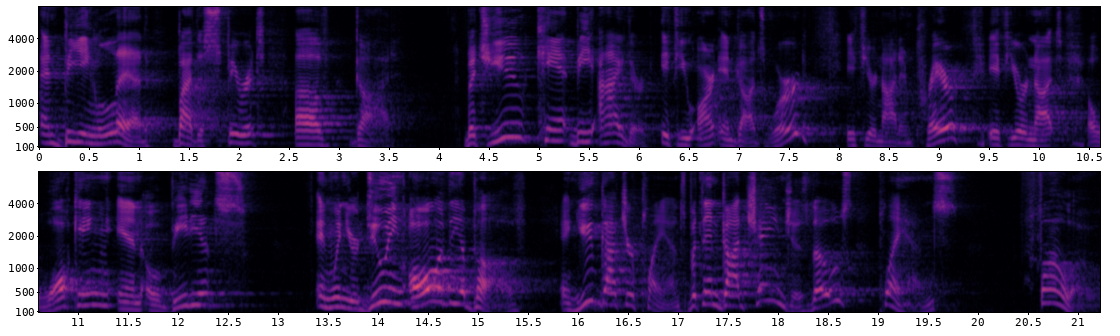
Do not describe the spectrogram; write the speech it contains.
and being led by the Spirit of God. But you can't be either if you aren't in God's Word, if you're not in prayer, if you're not uh, walking in obedience. And when you're doing all of the above and you've got your plans, but then God changes those plans, follow.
